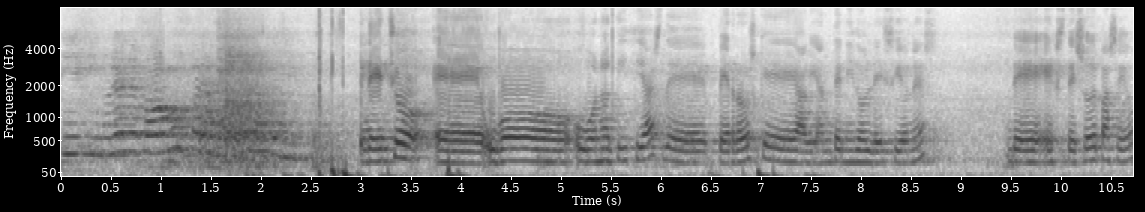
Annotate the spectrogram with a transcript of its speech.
y, y no les dejábamos para hacer. De hecho, eh, hubo, hubo noticias de perros que habían tenido lesiones de exceso de paseo.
